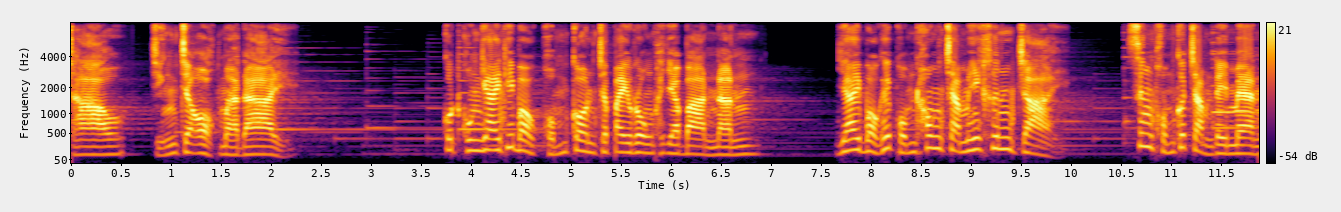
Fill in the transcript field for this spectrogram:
เช้า จึงจะออกมาได้ กฎของยายที่บอกผมก่อนจะไปโรงพยาบาลนั้น ยายบอกให้ผมท่องจำให้ขึ้นใจ ซึ่งผมก็จำได้แม่น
